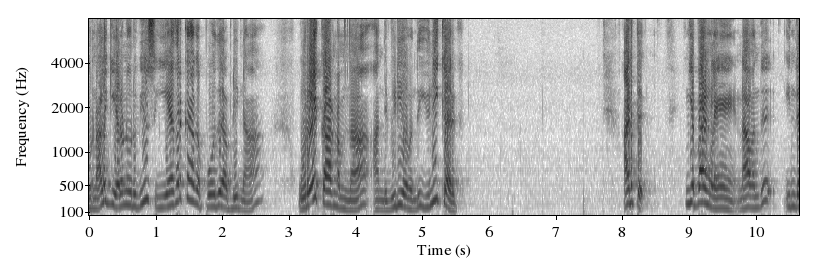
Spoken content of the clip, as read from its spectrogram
ஒரு நாளைக்கு இரநூறு வியூஸ் எதற்காக போகுது அப்படின்னா ஒரே காரணம் தான் அந்த வீடியோ வந்து யுனிக்காக இருக்குது அடுத்து இங்கே பாருங்களேன் நான் வந்து இந்த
